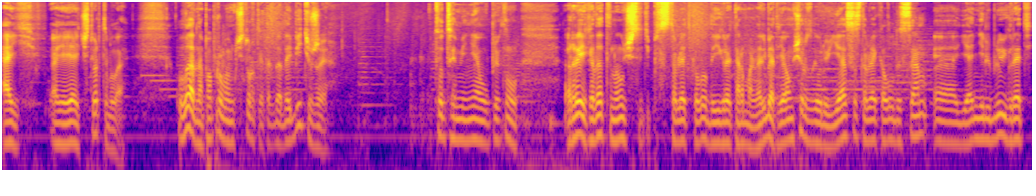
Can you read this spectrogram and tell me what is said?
Ай, ай-яй-яй, четвертая была. Ладно, попробуем четвертый тогда добить уже. Кто-то меня упрекнул. Рэй, когда ты научишься, типа, составлять колоды и играть нормально? Ребята, я вам еще раз говорю Я составляю колоды сам э, Я не люблю играть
